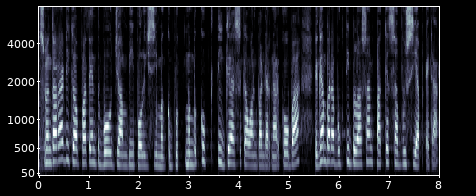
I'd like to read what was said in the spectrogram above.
Sementara di Kabupaten Tebo, Jambi, polisi membekuk tiga sekawan bandar narkoba dengan barang bukti belasan paket sabu siap edar.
